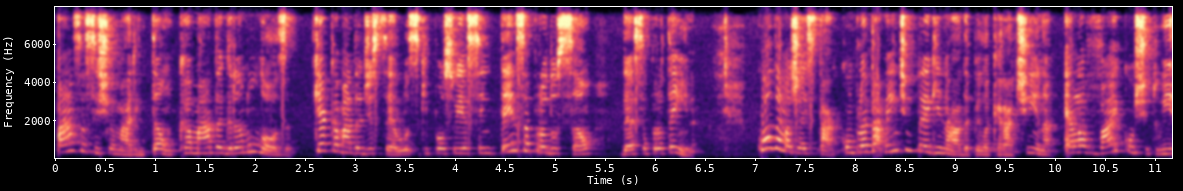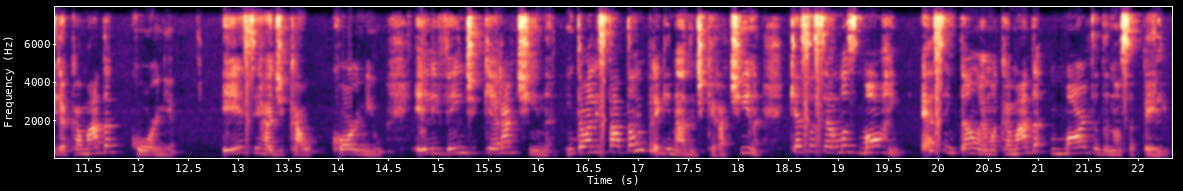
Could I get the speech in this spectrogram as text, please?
passa a se chamar então camada granulosa, que é a camada de células que possui essa intensa produção dessa proteína. Quando ela já está completamente impregnada pela queratina, ela vai constituir a camada córnea. Esse radical córneo, ele vem de queratina. Então, ela está tão impregnada de queratina que essas células morrem. Essa, então, é uma camada morta da nossa pele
